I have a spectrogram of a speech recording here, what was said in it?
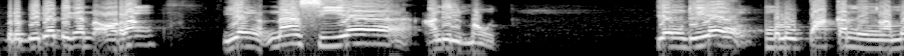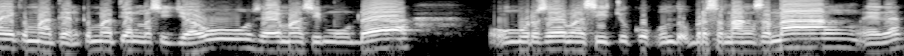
berbeda dengan orang yang nasia anil maut. Yang dia melupakan yang namanya kematian. Kematian masih jauh saya masih muda umur saya masih cukup untuk bersenang-senang ya kan?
